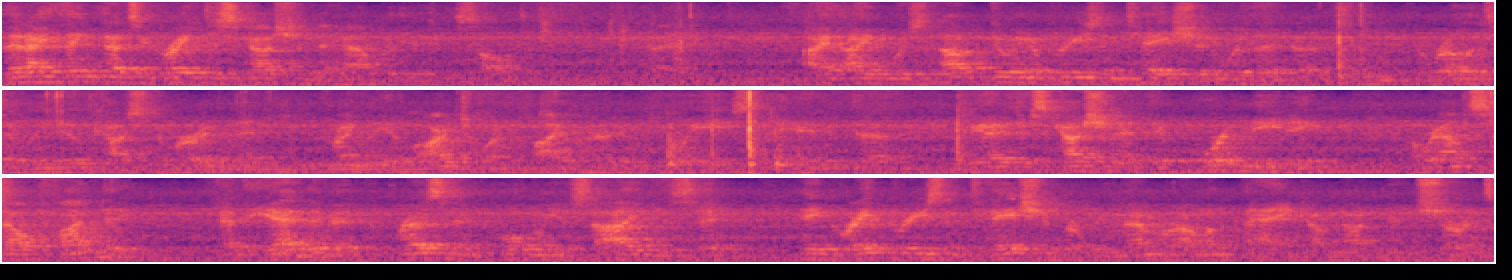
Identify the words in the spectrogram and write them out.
then I think that's a great discussion to have with your consultant. Okay? I, I was out doing a presentation with a, a, a relatively new customer, and, and frankly a large one, 500 employees, and uh, we had a discussion at the board meeting around self-funding. At the end of it, the president pulled me aside and said, hey, great presentation, but remember, I'm a bank, I'm not an insurance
